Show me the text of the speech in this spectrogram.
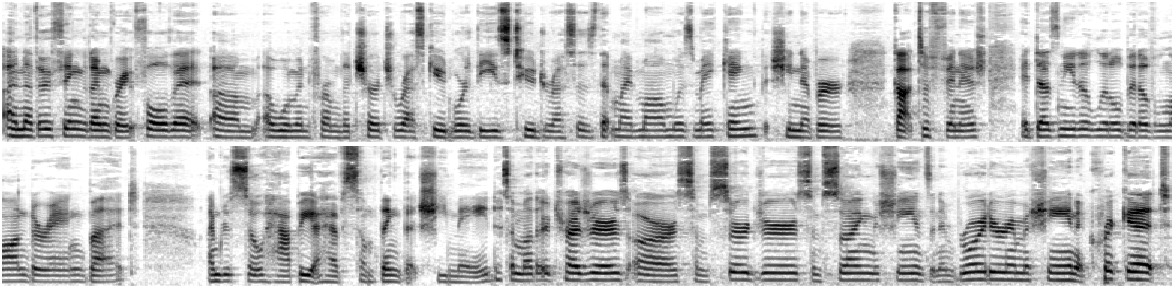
Another thing that I'm grateful that um, a woman from the church rescued were these two dresses that my mom was making that she never got to finish. It does need a little bit of laundering, but I'm just so happy I have something that she made. Some other treasures are some sergers, some sewing machines, an embroidery machine, a Cricut,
